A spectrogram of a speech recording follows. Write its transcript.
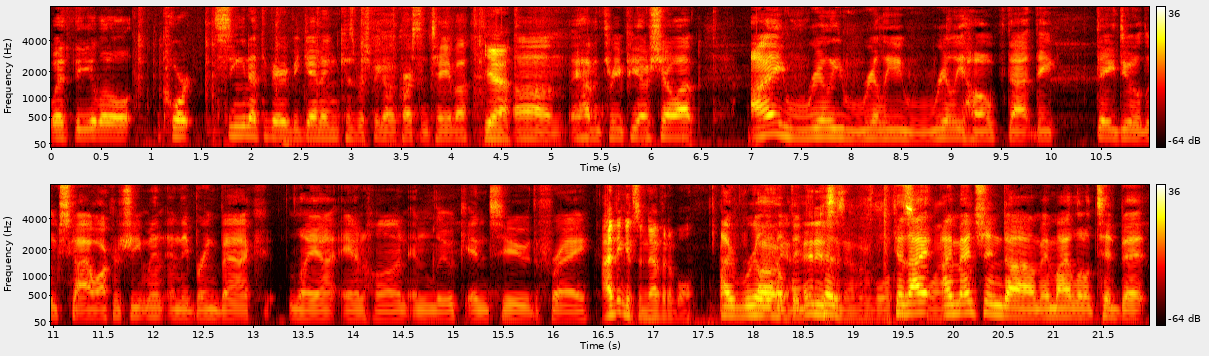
with the little court scene at the very beginning, because we're speaking on Carson Teva, yeah, um, and having three PO show up. I really, really, really hope that they they do a Luke Skywalker treatment and they bring back Leia and Han and Luke into the fray. I think it's inevitable. I really oh, hope yeah, they it is inevitable. because I, point. I mentioned um, in my little tidbit,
